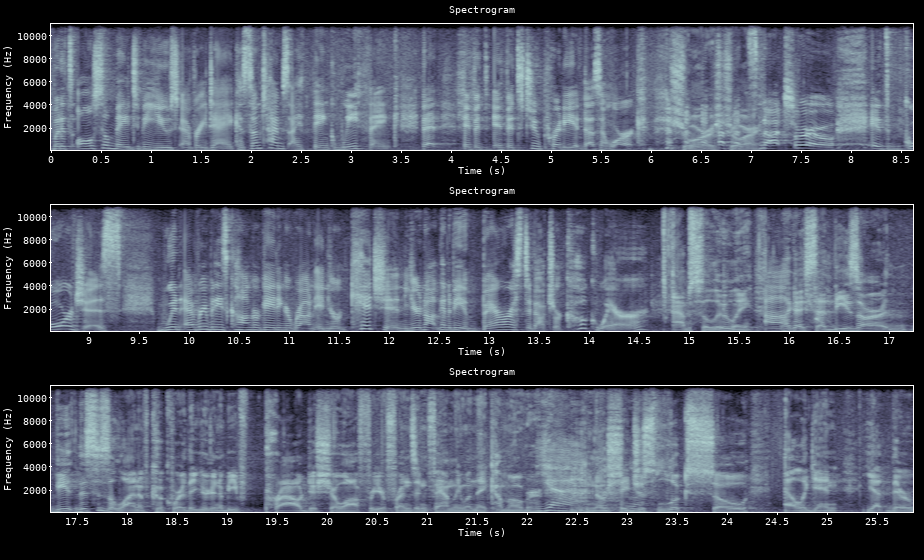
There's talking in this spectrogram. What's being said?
But it's also made to be used every day because sometimes I think we think that if it's if it's too pretty, it doesn't work. Sure, sure. That's not true. It's gorgeous. When everybody's congregating around in your kitchen, you're not going to be embarrassed about your cookware. Absolutely. Um, like I said, these are the, this is a line of cookware that you're going to be proud to show off for your friends and family when they come over. Yeah, You know, they sure. just look so elegant, yet they're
